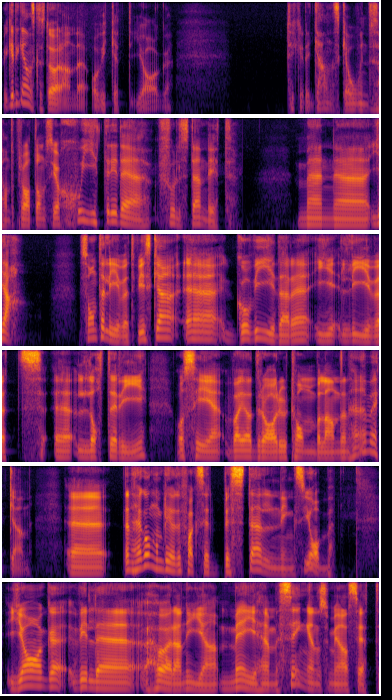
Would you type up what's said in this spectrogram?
vilket är ganska störande och vilket jag tycker det är ganska ointressant att prata om, så jag skiter i det fullständigt. Men eh, ja, sånt är livet. Vi ska eh, gå vidare i livets eh, lotteri och se vad jag drar ur tombolan den här veckan. Eh, den här gången blev det faktiskt ett beställningsjobb. Jag ville höra nya Mayhem-singeln som jag har sett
